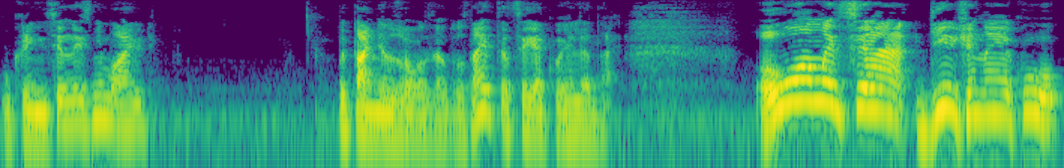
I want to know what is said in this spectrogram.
українці не знімають питання з розгляду. Знаєте, це як виглядає? Ломиться дівчина, яку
